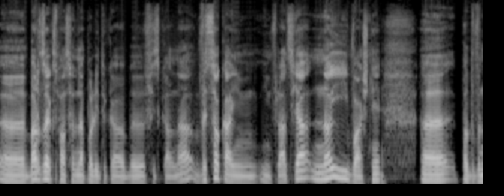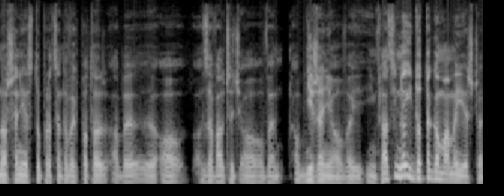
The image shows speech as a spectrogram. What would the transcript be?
e, bardzo ekspansywna polityka e, fiskalna, wysoka inflacja, no i właśnie podwynoszenie stóp procentowych po to, aby o, zawalczyć o owe, obniżenie owej inflacji. No i do tego mamy jeszcze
